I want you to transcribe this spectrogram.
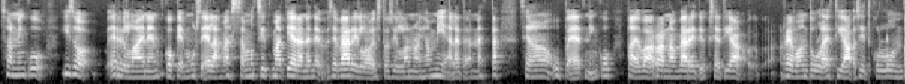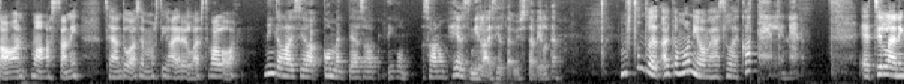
Se on niin kuin iso erilainen kokemus elämässä, mutta sitten mä tiedän, että se väriloisto silloin on ihan mieletön, että siellä on upeat niin taivaan rannan väritykset ja revontulet ja sitten kun lunta on maassa, niin sehän tuo semmoista ihan erilaista valoa. Minkälaisia kommentteja sä oot niin saanut helsingiläisiltä ystäviltä? Musta tuntuu, että aika moni on vähän sellainen kateellinen. Et sillä niin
